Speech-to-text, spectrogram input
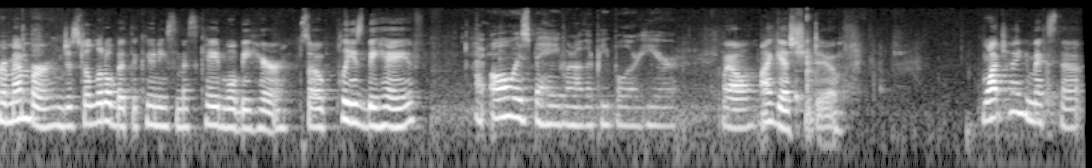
Remember, in just a little bit, the Coonies and Miss Cade will be here, so please behave. I always behave when other people are here. Well, I guess you do. Watch how you mix that.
